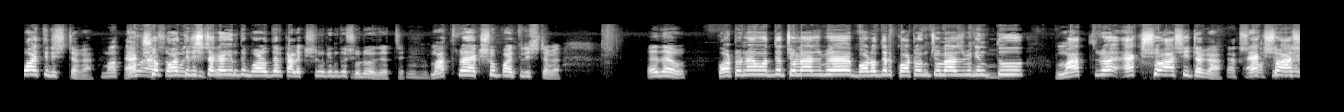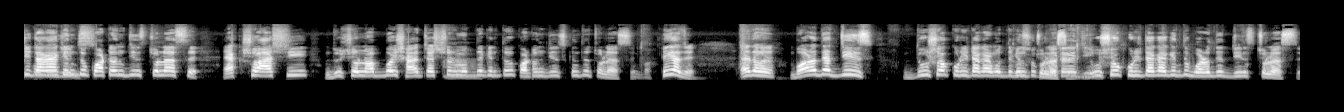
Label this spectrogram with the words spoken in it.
পঁয়ত্রিশ টাকা। একশো পঁয়ত্রিশ টাকা কিন্তু বড়দের কালেকশন কিন্তু শুরু হয়ে যাচ্ছে। মাত্র একশো পঁয়ত্রিশ টাকা। এই দেখো কটনের মধ্যে চলে আসবে বড়দের কটন চলে আসবে কিন্তু মাত্র একশো আশি টাকা। একশো আশি টাকায় কিন্তু কটন জিন্স চলে আসছে। একশো আশি দুশো নব্বই সাড়ে চারশোর হ্যাঁ, মধ্যে কিন্তু কটন জিন্স কিন্তু চলে আসছে। ঠিক আছে? এই দেখো বড়দের জিন্স দুশো কুড়ি টাকার মধ্যে কিন্তু চলে আসছে। দুশো কুড়ি টাকায় কিন্তু বড়দের জিন্স চলে আসছে।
